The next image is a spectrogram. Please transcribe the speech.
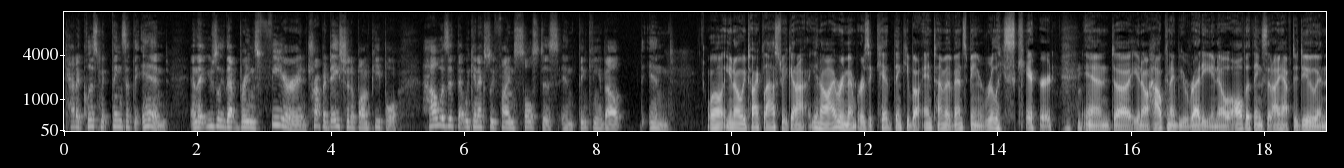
cataclysmic things at the end, and that usually that brings fear and trepidation upon people. How is it that we can actually find solstice in thinking about the end? Well, you know, we talked last week, and I, you know, I remember as a kid thinking about end time events, being really scared, and uh, you know, how can I be ready? You know, all the things that I have to do, and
